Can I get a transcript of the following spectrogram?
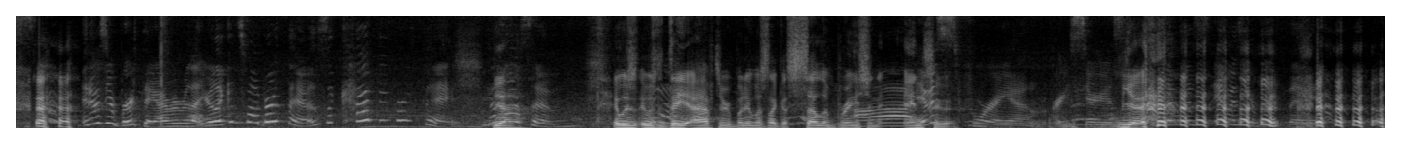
and it was your birthday. I remember that. You're like, it's my birthday. I was like, happy birthday. That's Yeah. awesome. It was, it was the day after, but it was like a celebration Ah, into it was 4 a.m. Are you serious? Yeah. It was, it was your birthday.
